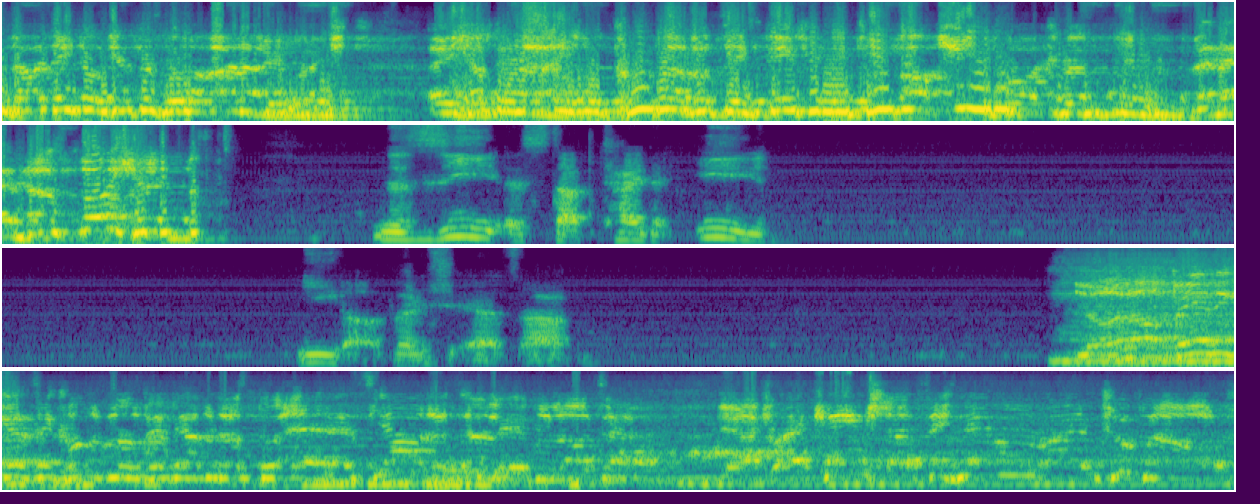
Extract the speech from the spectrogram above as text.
Beteiligt und jetzt ist nur einer übrig. Ich habe den Eindruck, Cooper wird sich definitiv auf ihn vorknüpfen. Wenn er das durchhält... Eine Sie ist das, keine I. IA, würde ich eher sagen. Nur noch wenige Sekunden und wir werden das Duell des Jahres erleben, Leute. Der Drag King stellt sich neben Ryan Cooper auf.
